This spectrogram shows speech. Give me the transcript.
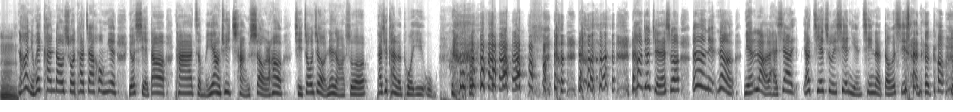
嗯，然后你会看到说他在后面有写到他怎么样去长寿，然后其中就有那种说。他去看了脱衣舞，然后，然后就觉得说，嗯，你那种年老了还是要要接触一些年轻的东西才能够，这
